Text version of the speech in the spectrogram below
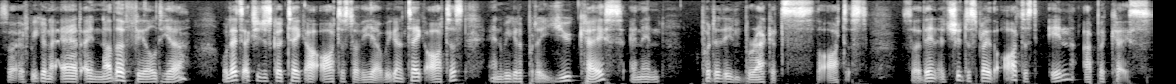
So if we're going to add another field here, well, let's actually just go take our artist over here. We're going to take artist and we're going to put a U case and then put it in brackets, the artist. So then it should display the artist in uppercase.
